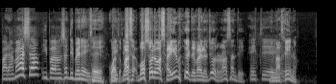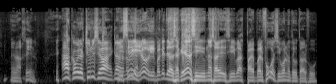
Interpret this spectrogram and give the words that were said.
para Massa y para Don Santi Pereira. Sí, cuatro. Este, Vas vos solo vas a ir porque te pagan los churros, ¿no, Santi? Este- Me imagino. Me imagino. Ah, come los churros y se va, claro. y no, sí, obvio, ¿para qué te vas a quedar si no sabes si vas para ver fútbol si vos no te gusta ver fútbol?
